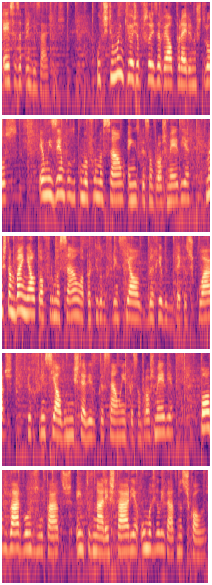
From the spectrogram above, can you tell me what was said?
essas aprendizagens? O testemunho que hoje a professora Isabel Pereira nos trouxe é um exemplo de como a formação em educação para os média, mas também a autoformação a partir do referencial da rede de bibliotecas escolares e o referencial do Ministério da Educação em educação para os média, pode dar bons resultados em tornar esta área uma realidade nas escolas.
